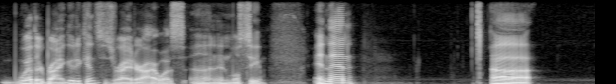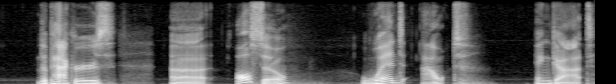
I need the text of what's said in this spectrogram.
whether Brian Gutekunst was right or I was, uh, and we'll see. And then uh, the Packers uh, also went out and got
